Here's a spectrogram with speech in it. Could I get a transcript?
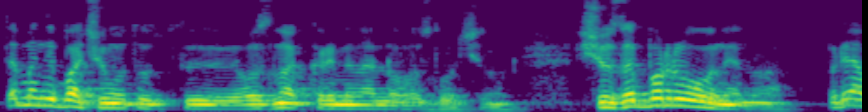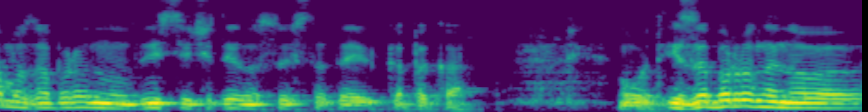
та ми не бачимо тут е, ознак кримінального злочину, що заборонено, прямо заборонено 214 статтею КПК. От. І заборонено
